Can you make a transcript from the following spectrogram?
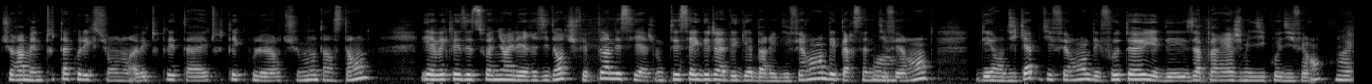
tu ramènes toute ta collection avec toutes les tailles, toutes les couleurs, tu montes un stand et avec les aides-soignants et les résidents, tu fais plein d'essayages. Donc tu essayes déjà des gabarits différents, des personnes différentes, des handicaps différents, des fauteuils et des appareillages médicaux différents. Ouais.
